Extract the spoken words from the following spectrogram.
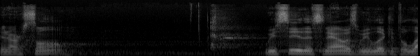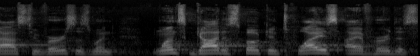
in our psalm. We see this now as we look at the last two verses when once God has spoken, twice I have heard this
